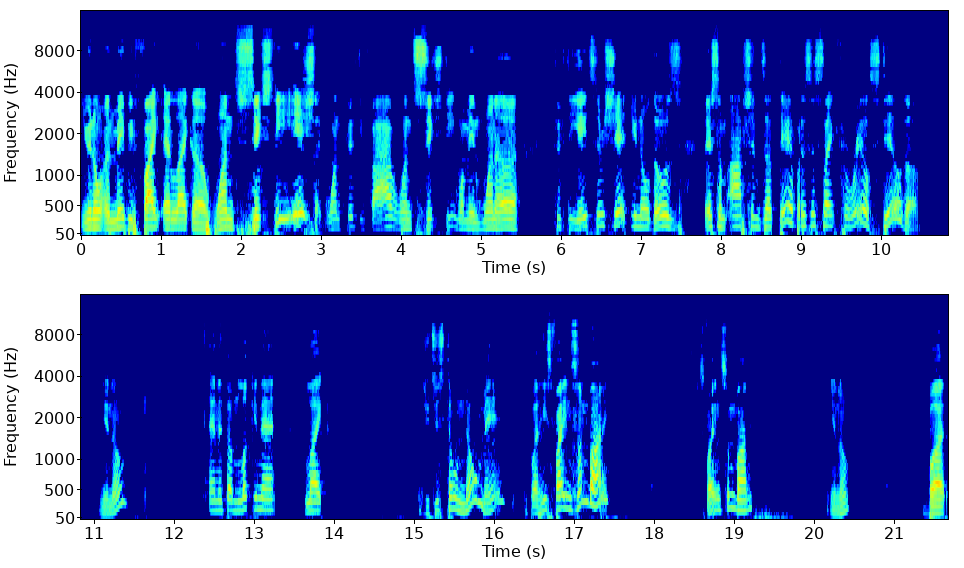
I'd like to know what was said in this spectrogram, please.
You know, and maybe fight at like a 160 ish, like 155, 160. I mean, 158, uh, some shit. You know, those, there's some options up there, but it's just like for real, still though you know? And if I'm looking at, like, you just don't know, man. But he's fighting somebody. He's fighting somebody, you know? But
